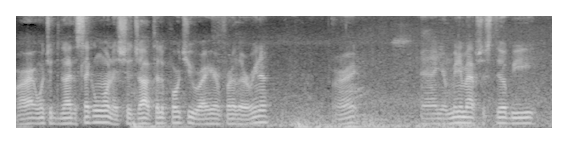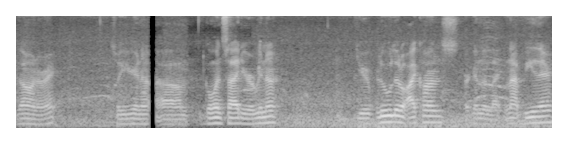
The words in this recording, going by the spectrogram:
All right. Once you deny the second one, it should job teleport you right here in front of the arena. All right. And your mini map should still be gone. All right. So you're gonna um, go inside your arena. Your blue little icons are gonna like not be there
